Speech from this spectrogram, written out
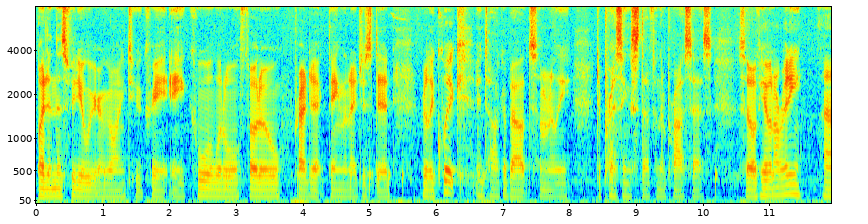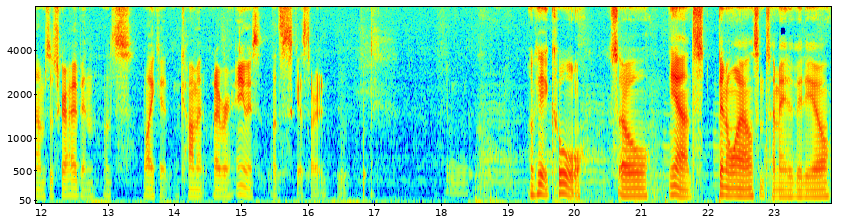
But in this video we are going to create a cool little photo project thing that I just did really quick and talk about some really depressing stuff in the process. So if you haven't already, um, subscribe and let's like it, comment, whatever. Anyways, let's get started. Okay, cool. So, yeah, it's been a while since I made a video.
